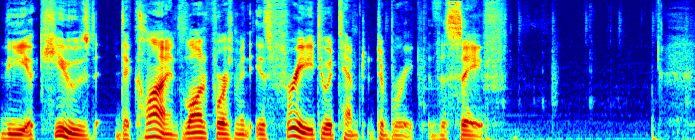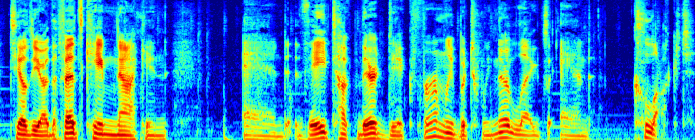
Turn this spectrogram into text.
the accused declines. Law enforcement is free to attempt to break the safe. TLDR, the feds came knocking and they tucked their dick firmly between their legs and clucked.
